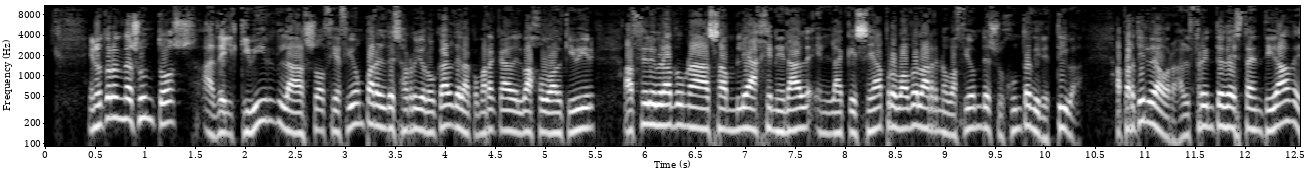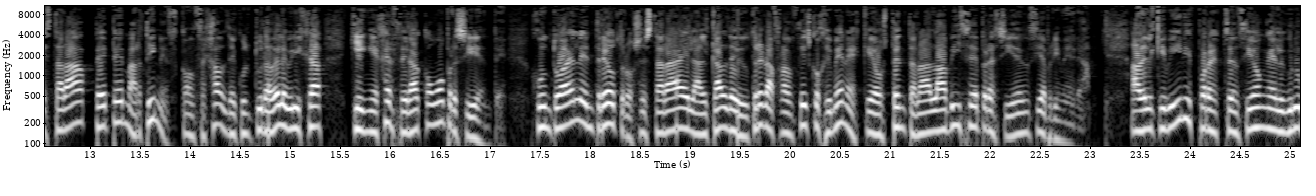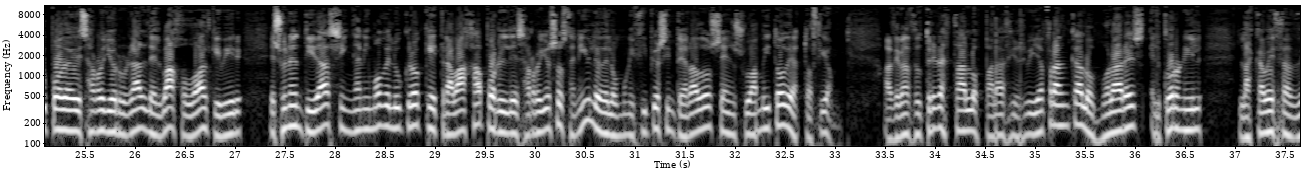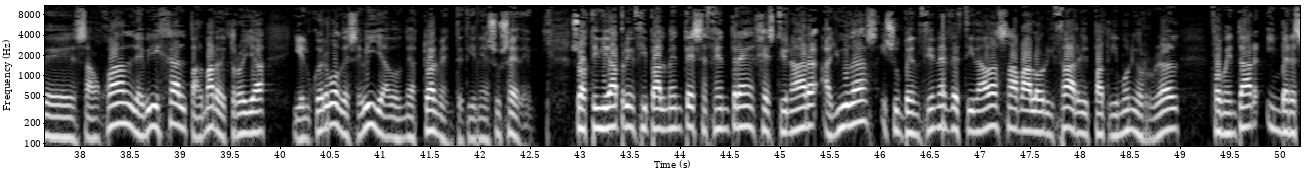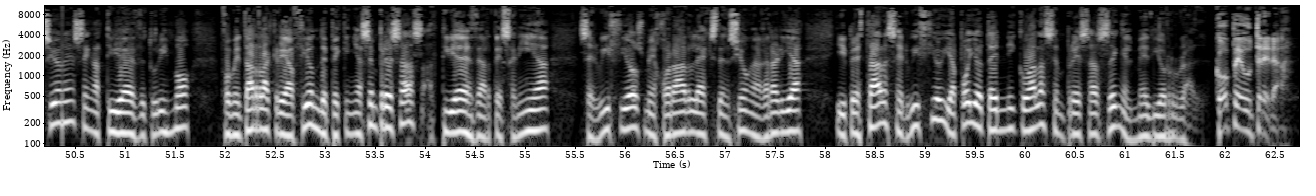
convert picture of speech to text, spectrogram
En otro orden de asuntos, Adelquivir, la Asociación para el Desarrollo Local de la Comarca del Bajo Guadalquivir, ha celebrado una asamblea general en la que se ha aprobado la renovación de su junta directiva. A partir de ahora, al frente de esta entidad estará Pepe Martínez, concejal de Cultura de Lebrija, quien ejercerá como presidente. Junto a él, entre otros, estará el alcalde de Utrera, Francisco Jiménez, que ostentará la vicepresidencia primera. Adelquivir, y por extensión el Grupo de Desarrollo Rural del Bajo Guadalquivir, es una entidad sin ánimo de lucro que trabaja por el desarrollo sostenible de los municipios integrados en su ámbito de actuación. Además de Utrera están los Palacios Villafranca, los Molares, el Coronil, las Cabezas de San Juan, Lebrija, el Palmar de Troya y el Cuervo de Sevilla, donde actualmente tiene su sede. Su actividad principalmente se centra en gestionar ayudas y subvenciones destinadas a valorizar el patrimonio rural, fomentar inversiones en actividades de turismo, fomentar la creación de pequeñas empresas, actividades de artesanía, servicios, mejorar la extensión agraria y prestar servicio y apoyo técnico a las empresas en el medio rural. Cope Utrera.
